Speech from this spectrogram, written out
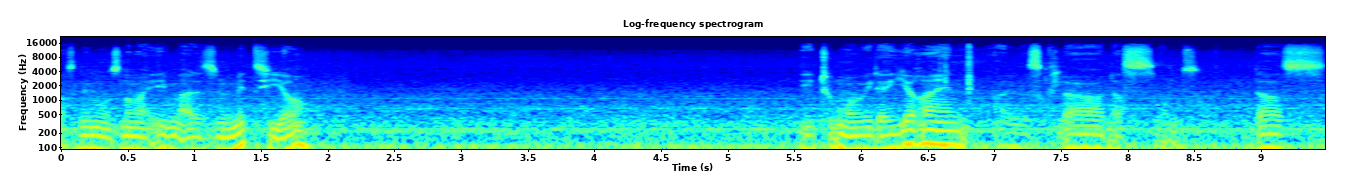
Das nehmen wir uns nochmal eben alles mit hier. Die tun wir wieder hier rein. Alles klar, das und das.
